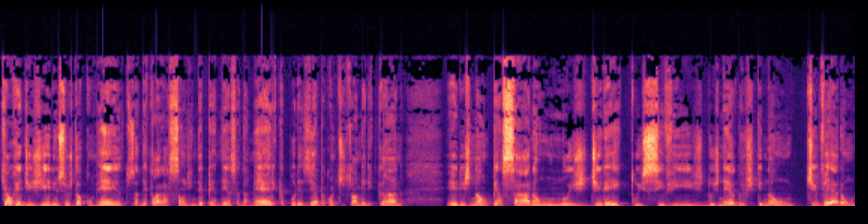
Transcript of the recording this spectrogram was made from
que, ao redigirem seus documentos, a Declaração de Independência da América, por exemplo, a Constituição Americana, eles não pensaram nos direitos civis dos negros, que não tiveram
